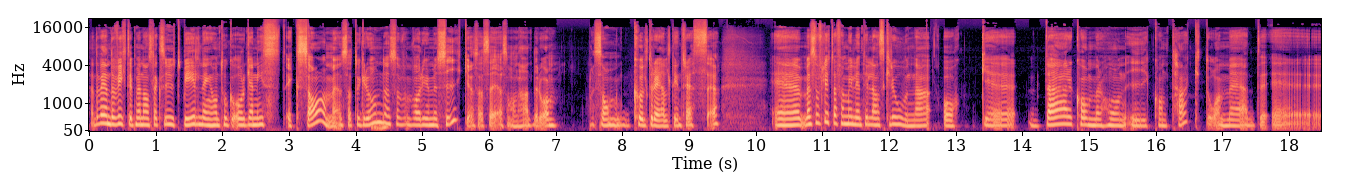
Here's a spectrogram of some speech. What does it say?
det var ändå viktigt med någon slags utbildning. Hon tog organistexamen, så att i grunden mm. så var det ju musiken så att säga som hon hade då som kulturellt intresse. Eh, men så flyttade familjen till Landskrona och eh, där kommer hon i kontakt då med eh,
